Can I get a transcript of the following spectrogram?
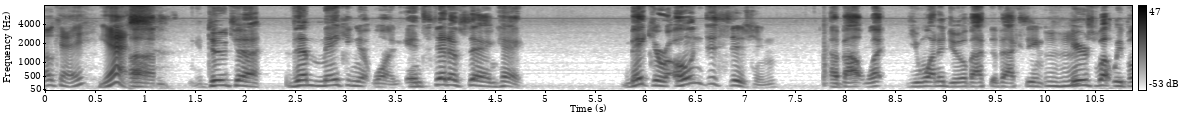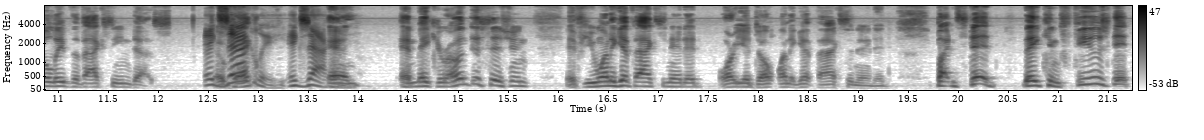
Okay. Yes. um, due to them making it one instead of saying, "Hey, make your own decision about what you want to do about the vaccine. Mhm. Here's what we believe the vaccine does, exactly. Exactly. and and make your own decision if you want to get vaccinated or you don't want to get vaccinated." But instead, they confused it.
